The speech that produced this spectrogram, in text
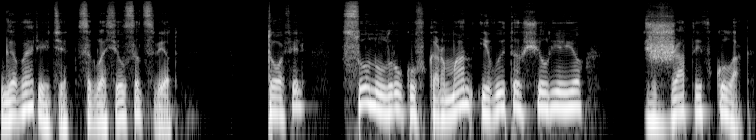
говорите, согласился Цвет. Тофель сунул руку в карман и вытащил ее, сжатый в кулак.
